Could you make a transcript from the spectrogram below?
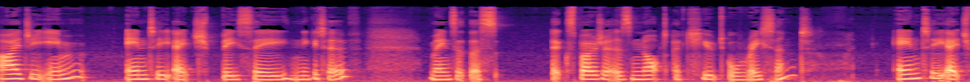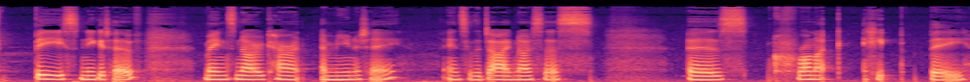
IgM anti HBC negative means that this exposure is not acute or recent. Anti HBs negative means no current immunity. And so the diagnosis is chronic Hep B.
